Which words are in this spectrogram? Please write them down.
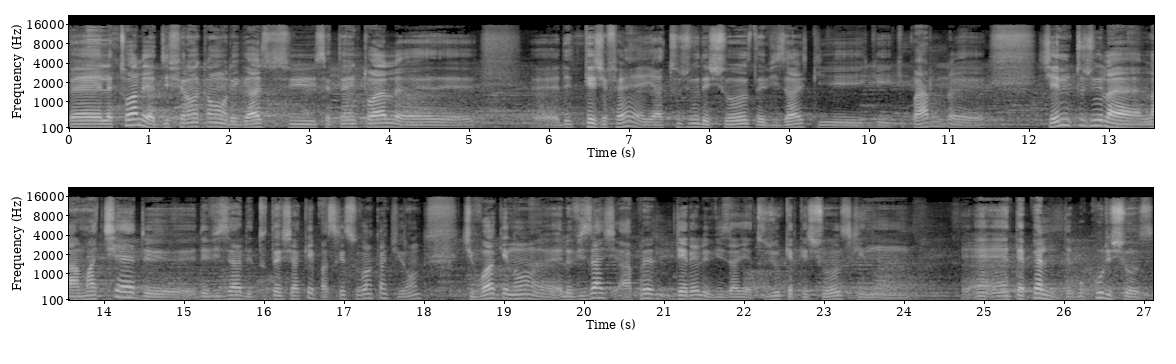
Ben, les toiles, a différents quand on regarde sur certaines toiles. euh, euh, que je fais, il y a toujours des choses, des visages qui, qui, parlent. euh. J'aime toujours la, matière de, de visage de tout un chacun parce que souvent quand tu rentres, tu vois que non, euh, le visage, après, derrière le visage, il y a toujours quelque chose qui nous interpelle de beaucoup de choses.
